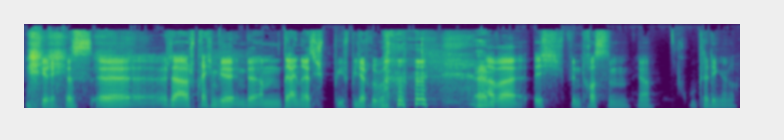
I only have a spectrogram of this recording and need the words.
schwierig. Das, äh, da sprechen wir in der, am 33 Spiel, Spieler drüber. ähm, Aber ich bin trotzdem, ja, guter Dinge noch.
